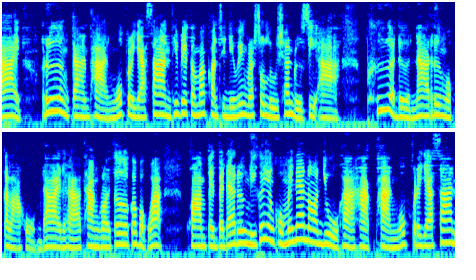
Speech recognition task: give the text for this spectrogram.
ได้ เรื่องการผ่านงบระยะสั้นที่เรียกกันว่า continuing resolution หรือ CR เพื่อเดินหน้าเรื่องงบกลาโหมได้นะคะ ทางรอยเตอร์ก็บอกว่าความเป็นไปได้เรื่องนี้ก็ยังคงไม่แน่นอนอยู่ค่ะ หากผ่านงบระยะสั้น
